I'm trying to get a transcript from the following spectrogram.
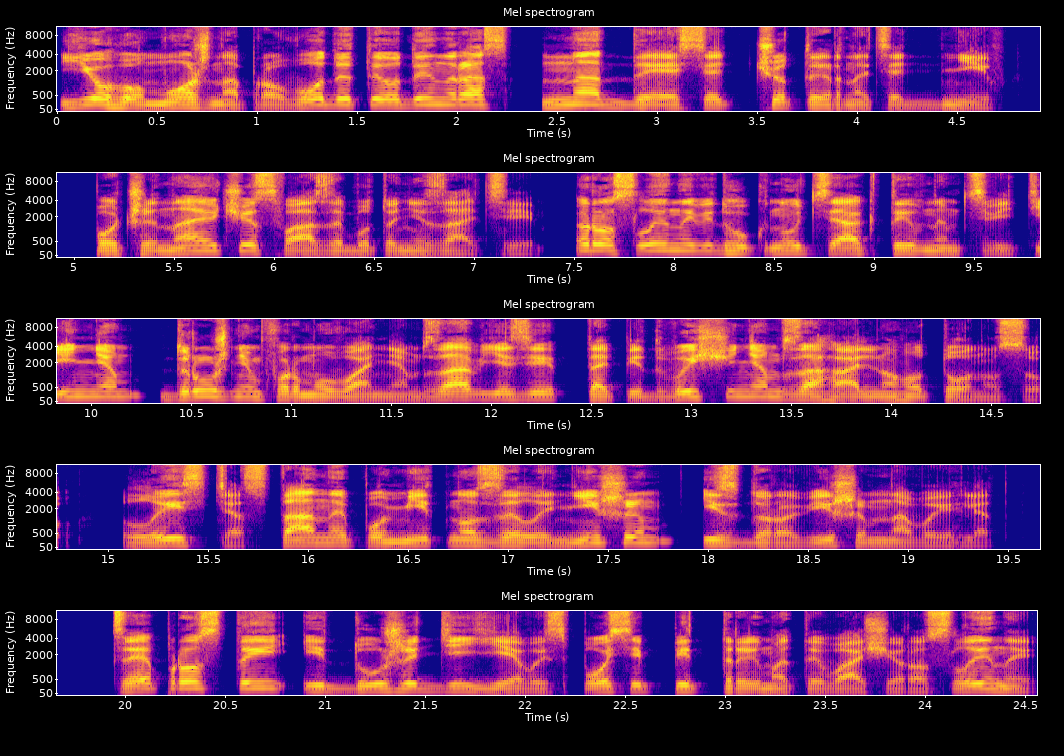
Його можна проводити один раз на 10-14 днів, починаючи з фази бутонізації. Рослини відгукнуться активним цвітінням, дружнім формуванням зав'язі та підвищенням загального тонусу. Листя стане помітно зеленішим і здоровішим на вигляд. Це простий і дуже дієвий спосіб підтримати ваші рослини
